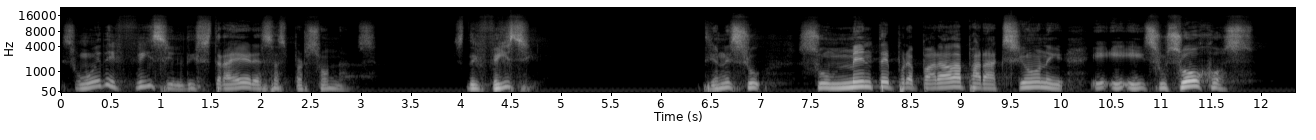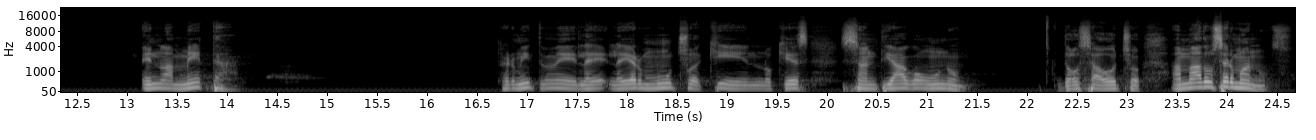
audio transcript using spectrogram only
es muy difícil distraer a esas personas. Es difícil. Tiene su, su mente preparada para acción y, sus ojos en la meta. Permíteme leer mucho aquí en lo que es Santiago 1, 2 a 8. Amados hermanos,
